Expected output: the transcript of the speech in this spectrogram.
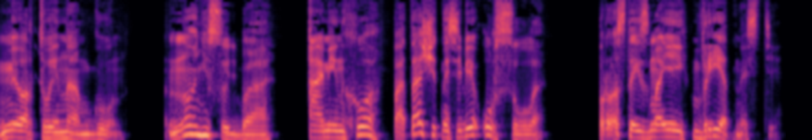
мертвый Намгун. Но не судьба. А Минхо потащит на себе Урсула. Просто из моей вредности.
